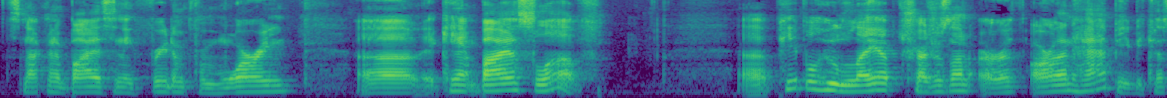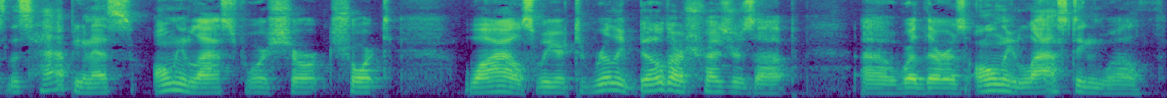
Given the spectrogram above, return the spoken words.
It's not going to buy us any freedom from worry. Uh, it can't buy us love. Uh, people who lay up treasures on earth are unhappy because this happiness only lasts for a short, short while. So we are to really build our treasures up uh, where there is only lasting wealth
